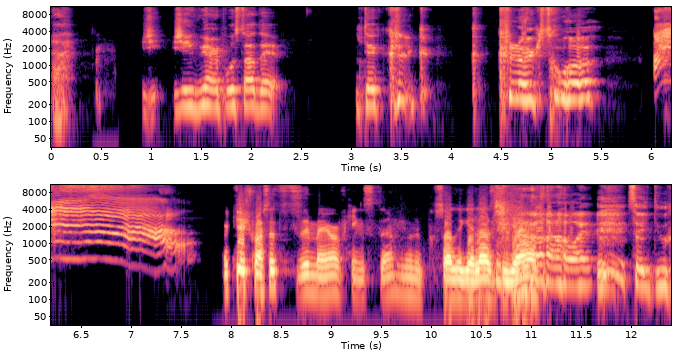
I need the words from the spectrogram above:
ah, j'ai, j'ai vu un poster de, de Cl- Cl- Clerks 3. Ok, je pensais que tu disais Mayor of Kingston, le pousseur dégueulasse d'hier. Ah ouais, ça et tout.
